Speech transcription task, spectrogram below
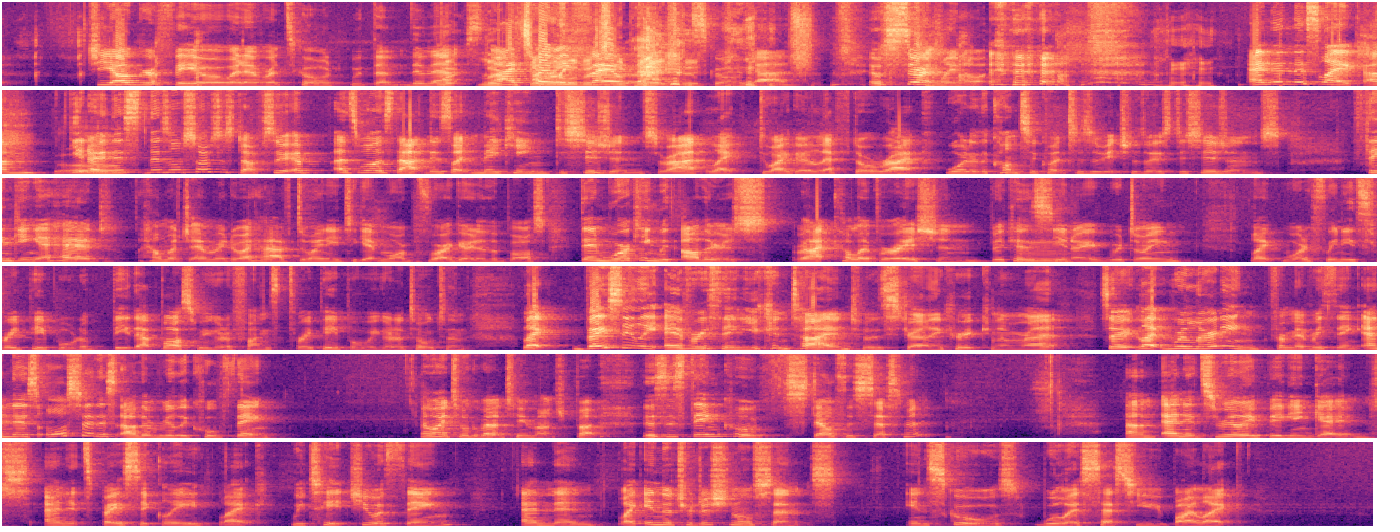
Geography or whatever it's called with the, the maps. look, I totally failed that in school. Yeah, it was certainly not. and then there's like um you know Oh. there's there's all sorts of stuff. So uh, as well as that, there's like making decisions, right? Like do I go left or right? What are the consequences of each of those decisions? Thinking ahead, how much ammo do I have? Do I need to get more before I go to the boss? Then working with others, right? Collaboration, because you know we're doing like what if we need three people to beat that boss? We got to find three people. We got to talk to them. Like basically everything you can tie into an Australian curriculum, right? So like we're learning from everything, and there's also this other really cool thing. I won't talk about it too much, but there's this thing called stealth assessment. Um, and it's really big in games. And it's basically like we teach you a thing, and then, like in the traditional sense, in schools, we'll assess you by like,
